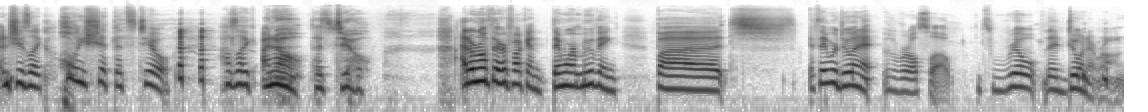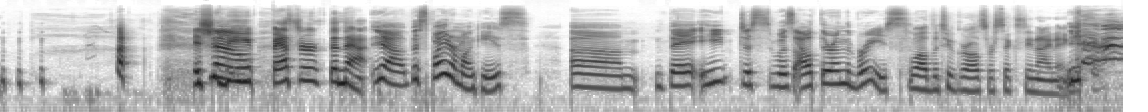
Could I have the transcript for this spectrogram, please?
And she's like, holy shit, that's two. I was like, I know, that's two. I don't know if they were fucking, they weren't moving, but if they were doing it, it was real slow. It's real, they're doing it wrong. it should be faster than that. Yeah, the spider monkeys. Um, they he just was out there in the breeze. Well, the two girls were 69ing.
